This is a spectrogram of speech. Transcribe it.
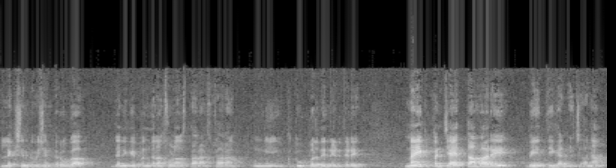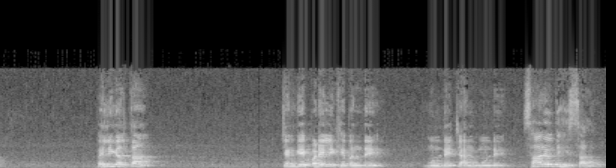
ਇਲੈਕਸ਼ਨ ਕਮਿਸ਼ਨ ਕਰੂਗਾ ਯਾਨੀ ਕਿ 15 16 17 18 19 ਅਕਤੂਬਰ ਦੇ ਨੇੜੇ ਤੇੜੇ। ਮੈਂ ਇੱਕ ਪੰਚਾਇਤਾਂ ਬਾਰੇ ਬੇਨਤੀ ਕਰਨੀ ਚਾਹਨਾ ਪਹਿਲੀ ਗੱਲ ਤਾਂ ਚੰਗੇ ਪੜ੍ਹੇ ਲਿਖੇ ਬੰਦੇ, ਮੁੰਡੇ, ਚੰਗ ਮੁੰਡੇ, ਸਾਰੇ ਉਹਦੇ ਹਿੱਸਾ ਲਓ।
